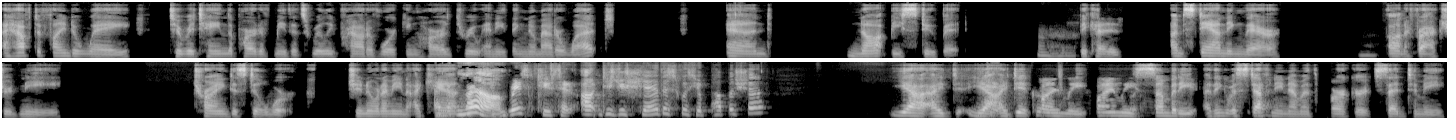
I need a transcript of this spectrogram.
I have to find a way to retain the part of me that's really proud of working hard through anything, no matter what, and not be stupid Mhm. because I'm standing there Mm. on a fractured knee trying to still work. Do you know what I mean? I can't. Yeah. wrist, you said. Uh, did you share this with your publisher? Yeah, I d- yeah, I did. did Good. finally finally Good. somebody, I think it was Yeah. Stephanie Nemeth Parker said to me,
